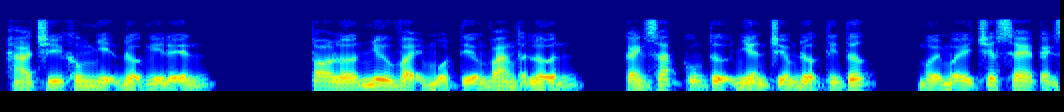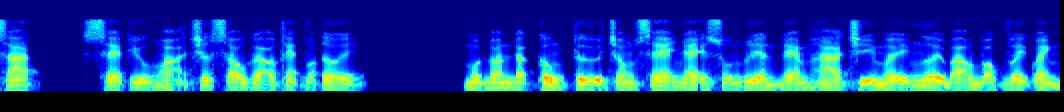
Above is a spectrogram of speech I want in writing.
Hà chí không nhịn được nghĩ đến. To lớn như vậy một tiếng vang thật lớn, cảnh sát cũng tự nhiên chiếm được tin tức, mười mấy chiếc xe cảnh sát, xe cứu hỏa trước sau gào thét vào tới. Một đoàn đặc công từ trong xe nhảy xuống liền đem hà chí mấy người bao bọc vây quanh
